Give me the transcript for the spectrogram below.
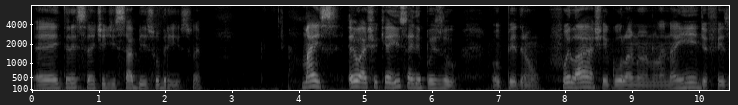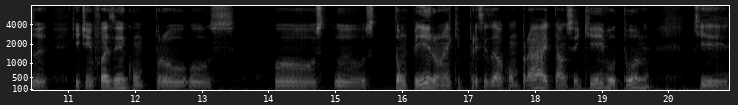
é interessante de saber sobre isso, né? Mas eu acho que é isso. Aí depois o, o Pedrão foi lá, chegou lá na, lá na Índia, fez o que tinha que fazer, comprou os, os, os tompeiros, né? Que precisava comprar e tal, não sei o que, e voltou, né? Que,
